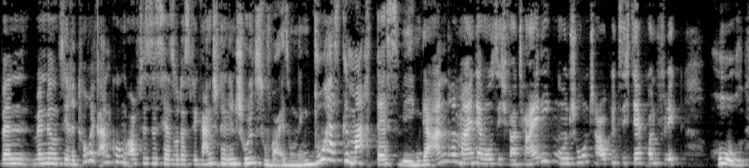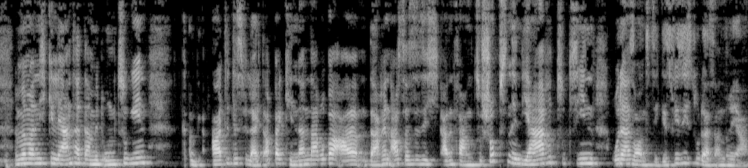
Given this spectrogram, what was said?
Wenn, wenn wir uns die Rhetorik angucken, oft ist es ja so, dass wir ganz schnell in Schuldzuweisungen denken. Du hast gemacht deswegen. Der andere meint, er muss sich verteidigen und schon schaukelt sich der Konflikt hoch. Und wenn man nicht gelernt hat, damit umzugehen, artet es vielleicht auch bei Kindern darüber, äh, darin aus, dass sie sich anfangen zu schubsen, in die Haare zu ziehen oder sonstiges. Wie siehst du das, Andrea?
